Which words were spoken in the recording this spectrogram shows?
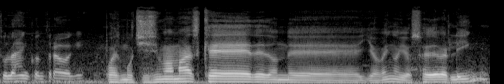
¿Tú la has encontrado aquí? Pues muchísimo más que de donde yo vengo. Yo soy de Berlín,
